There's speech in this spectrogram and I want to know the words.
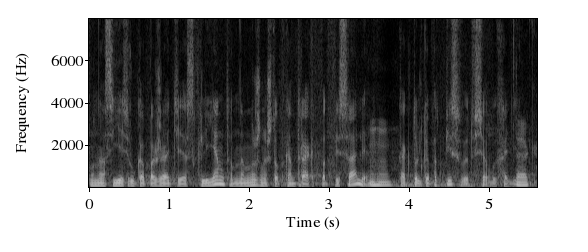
у нас есть рукопожатие с клиентом, нам нужно, чтобы контракт подписали. Как только подписывают, все, выходи. Так.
